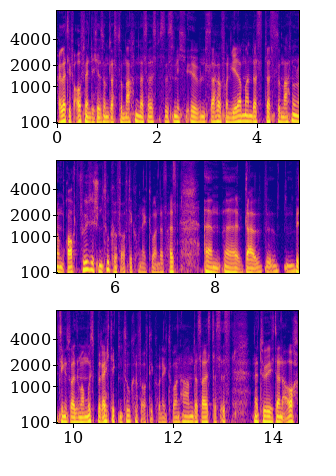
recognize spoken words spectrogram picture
relativ aufwendig ist, um das zu machen. Das heißt, es ist nicht äh, eine Sache von jedermann, das, das zu machen und man braucht physischen Zugriff auf die Konnektoren. Das heißt, ähm, äh, da, beziehungsweise man muss berechtigten Zugriff auf die Konnektoren haben. Das heißt, das ist natürlich dann auch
